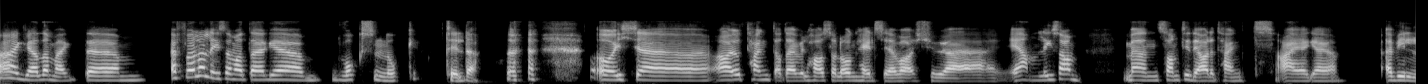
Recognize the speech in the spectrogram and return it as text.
Jeg gleder meg. Det, jeg føler liksom at jeg er voksen nok til det. og ikke Jeg har jo tenkt at jeg vil ha salong helt siden jeg var 21, liksom. Men samtidig har jeg tenkt nei, jeg, jeg vil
